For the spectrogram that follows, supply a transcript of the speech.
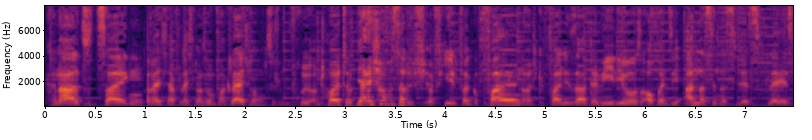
Kanal zu zeigen. Da werde ich da vielleicht mal so einen Vergleich machen zwischen früher und heute. Ja, ich hoffe, es hat euch auf jeden Fall gefallen. Euch gefallen diese Art der Videos, auch wenn sie anders sind als die Let's Plays.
